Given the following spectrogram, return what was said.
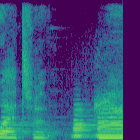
Wardrobe.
